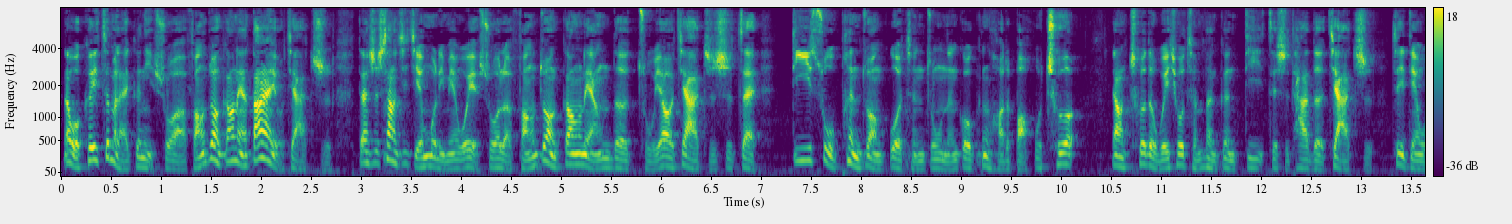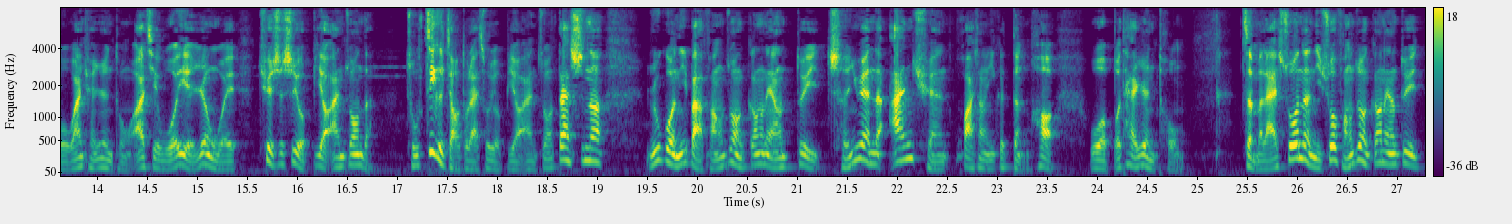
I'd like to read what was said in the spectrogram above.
那我可以这么来跟你说啊，防撞钢梁当然有价值，但是上期节目里面我也说了，防撞钢梁的主要价值是在低速碰撞过程中能够更好的保护车，让车的维修成本更低，这是它的价值，这一点我完全认同，而且我也认为确实是有必要安装的。从这个角度来说，有必要安装。但是呢，如果你把防撞钢梁对成员的安全画上一个等号，我不太认同。怎么来说呢？你说防撞钢梁对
